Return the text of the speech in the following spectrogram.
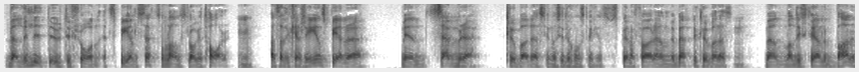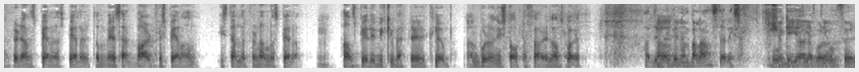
väldigt lite utifrån ett spelsätt som landslaget har. Alltså att det kanske är en spelare med en sämre klubbadress inom citationstecken som spelar före en med bättre klubbadress. Men man diskuterar aldrig varför den spelaren spelar, utan mer så här, varför spelar han istället för den andra spelaren? Han spelar ju mycket bättre klubb. Då borde han ju starta före i landslaget. Ja, det blir väl en balans där liksom. Och Försöker det är göra ett jättejobb våra... för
